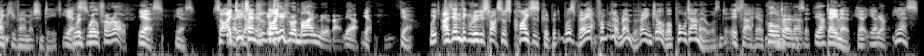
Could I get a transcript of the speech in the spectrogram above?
thank you very much indeed. Yes, with Will Ferrell. yes, yes. So I Yeah, do yeah, tend it, to like. It did remand me of that. Yeah. Yeah, yeah. We, I didn't think Ruby Sparks was quite as good, but it was very, from what I remember, very enjoyable. Paul Dano, wasn't it? Is that here? Paul Dano, it? yeah, Dano, yeah, yeah. yes,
